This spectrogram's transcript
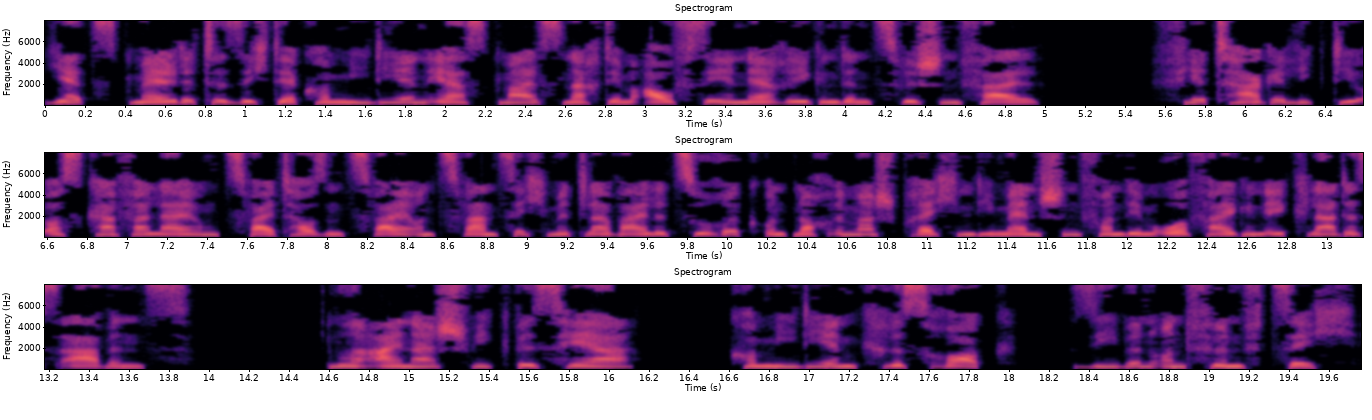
Jetzt meldete sich der Comedian erstmals nach dem aufsehenerregenden Zwischenfall. Vier Tage liegt die Oscarverleihung 2022 mittlerweile zurück und noch immer sprechen die Menschen von dem Ohrfeigeneklat des Abends. Nur einer schwieg bisher. Comedian Chris Rock, 57.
